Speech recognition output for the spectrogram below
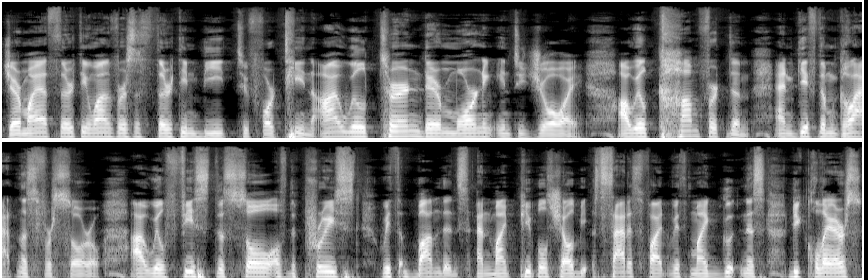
Jeremiah 31 verses 13b to 14. I will turn their mourning into joy. I will comfort them and give them gladness for sorrow. I will feast the soul of the priest with abundance and my people shall be satisfied with my goodness, declares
